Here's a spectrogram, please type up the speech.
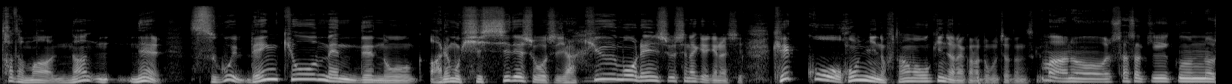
ただまあなんねすごい勉強面でのあれも必死でしょうし野球も練習しなきゃいけないし結構本人の負担は大きいんじゃないかなと思っちゃったんですけど、まああの佐々木君の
